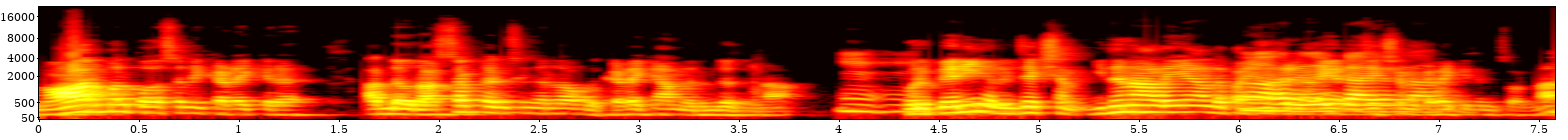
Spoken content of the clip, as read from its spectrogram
நார்மல் பர்சனுக்கு கிடைக்கிற அந்த ஒரு அக்செப்டன்ஸுங்கிறது அவங்களுக்கு கிடைக்காம இருந்ததுன்னா ஒரு பெரிய ரிஜெக்ஷன் இதனாலேயே அந்த பையனுக்கு ரிஜெக்ஷன். கிடைக்குதுன்னு சொன்னா.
